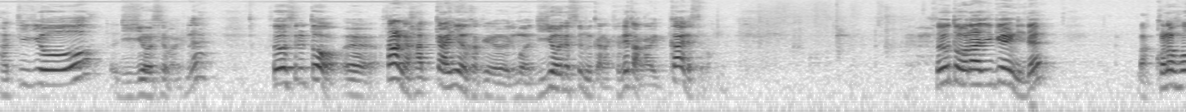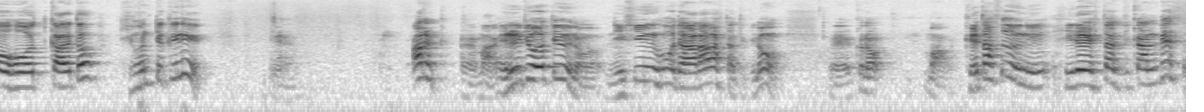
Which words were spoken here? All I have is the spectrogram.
ー、8乗を利乗すればいいですね。そうすると、えー、さらに8回2をかけるよりも利乗で済むからかけたが1回ですよ。それと同じ原理で、まあ、この方法を使うと、基本的に、ある、まあ、N 乗というのを二進法で表したときの、えー、この、まあ、桁数に比例した時間です。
